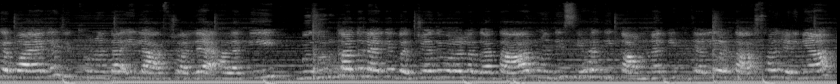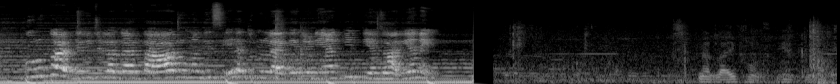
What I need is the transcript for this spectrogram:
ਕਰਵਾਇਆ ਗਿਆ ਜਿੱਥੇ ਉਹਨਾਂ ਦਾ ਇਲਾਜ ਚੱਲ ਰਿਹਾ ਹੈ ਹਾਲਾਂਕਿ ਬਜ਼ੁਰਗਾਂ ਤੋਂ ਲੈ ਕੇ ਬੱਚਿਆਂ ਦੇ ਵੱਲੋਂ ਲਗਾਤਾਰ ਘਰ ਦੇ ਵਿੱਚ ਲਗਾਤਾਰ ਉਹਨਾਂ ਦੀ ਸਿਹਤ ਨੂੰ ਲੈ ਕੇ ਜਿਹੜੀਆਂ ਕੀਤੀਆਂ ਜਾ ਰਹੀਆਂ ਨੇ। ਮੈਂ ਲਾਈਵ ਹੋਣ ਇੱਕ ਮਿੰਟ।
